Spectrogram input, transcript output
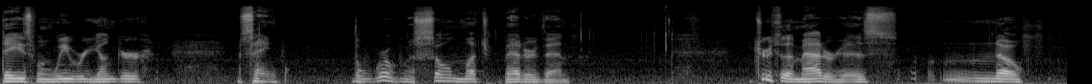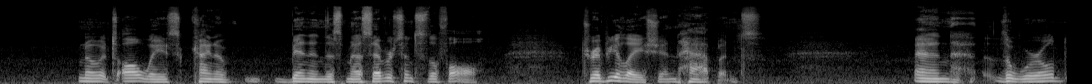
days when we were younger, saying, the world was so much better then. The truth of the matter is, no. No, it's always kind of been in this mess ever since the fall tribulation happens. And the world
